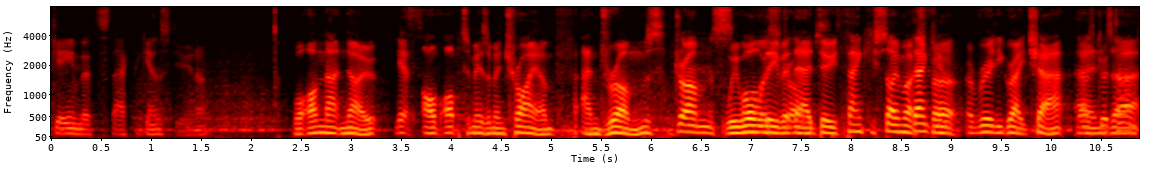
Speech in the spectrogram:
game that's stacked against you. You know. Well, on that note Yes. of optimism and triumph and drums, Drums. we will leave it there, dude. Thank you so much Thank for you. a really great chat. That and uh,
